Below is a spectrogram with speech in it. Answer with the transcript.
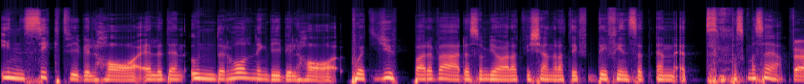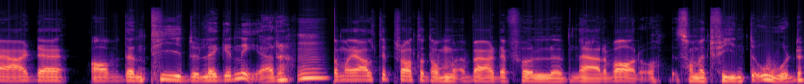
insikt vi vill ha eller den underhållning vi vill ha på ett djupare värde som gör att vi känner att det, det finns ett, en, ett, vad ska man säga? Värde av den tid du lägger ner. Mm. De har ju alltid pratat om värdefull närvaro som ett fint ord.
